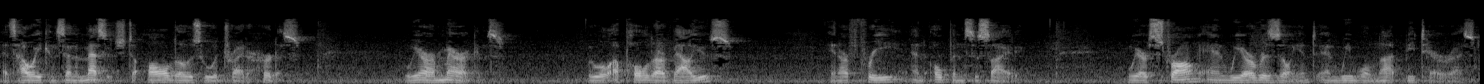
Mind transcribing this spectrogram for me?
That's how we can send a message to all those who would try to hurt us. We are Americans. We will uphold our values in our free and open society. We are strong and we are resilient, and we will not be terrorized.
